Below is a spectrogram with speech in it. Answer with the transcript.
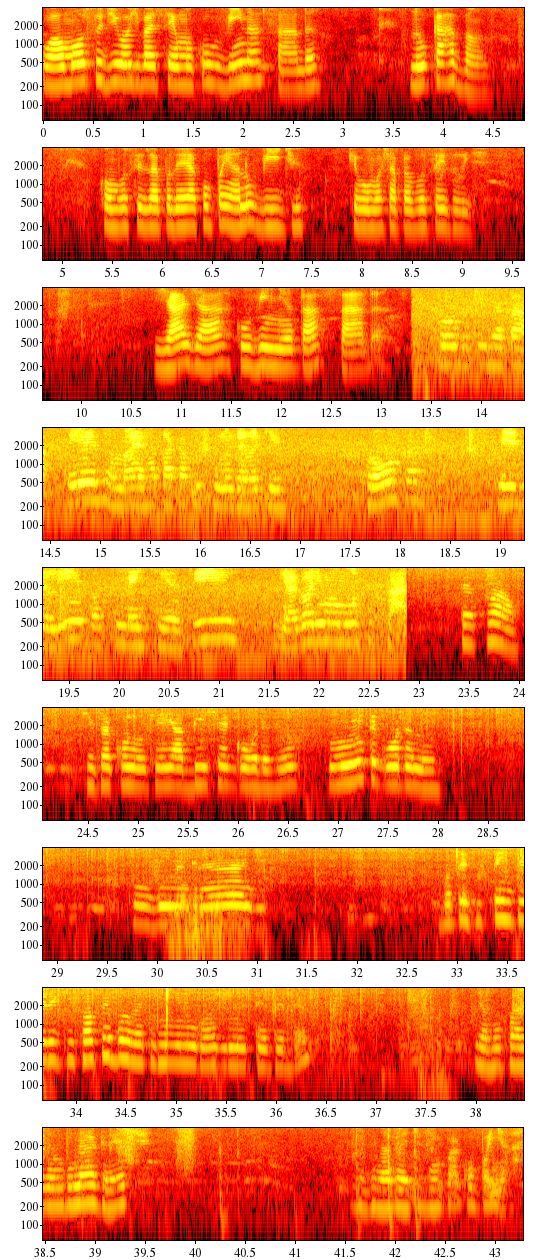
O almoço de hoje vai ser uma curvina assada no carvão. Como vocês vão poder acompanhar no vídeo que eu vou mostrar pra vocês hoje. Já já a curvinha tá assada. O fogo aqui já tá aceso, a Maia já tá com a piscina dela aqui pronta. Mesa limpa, as pimentinhas aqui. E agora o almoço sai. Pessoal, que já coloquei, a bicha é gorda, viu? Muita gorda mesmo. Curvina grande. Botei esses temperos aqui, só cebola, né? Que o menino não gosta de muito tempero dentro. Já vou fazer um vinagrete. Um vinagretezinho para acompanhar.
